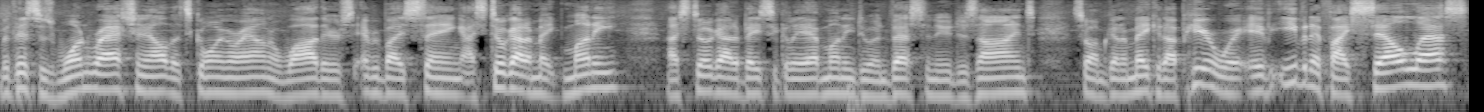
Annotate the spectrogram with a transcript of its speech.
But this is one rationale that's going around, and why there's everybody's saying I still got to make money, I still got to basically have money to invest in new designs. So I'm going to make it up here, where if, even if I sell less,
